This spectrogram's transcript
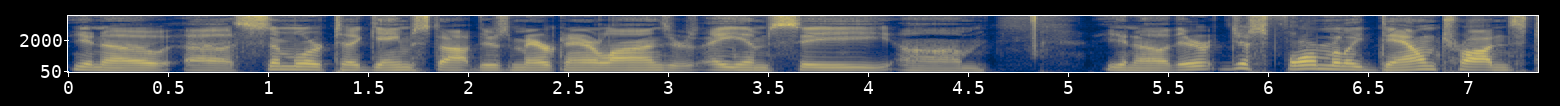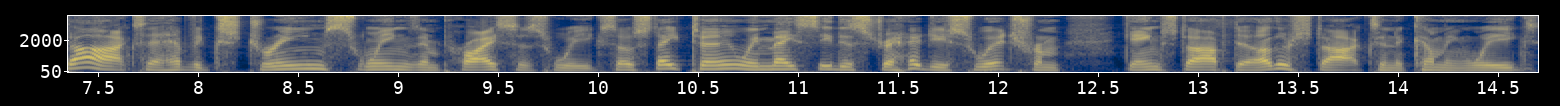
you know, uh, similar to GameStop, there's American Airlines, there's AMC. Um, you know, they're just formerly downtrodden stocks that have extreme swings in price this week. So stay tuned. We may see this strategy switch from GameStop to other stocks in the coming weeks.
